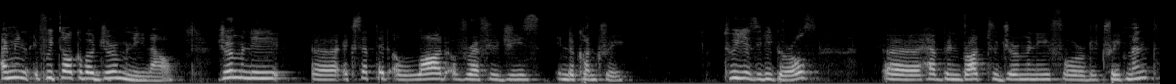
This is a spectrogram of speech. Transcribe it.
I mean, if we talk about Germany now, Germany uh, accepted a lot of refugees in the country. Two Yazidi girls uh, have been brought to Germany for the treatment.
